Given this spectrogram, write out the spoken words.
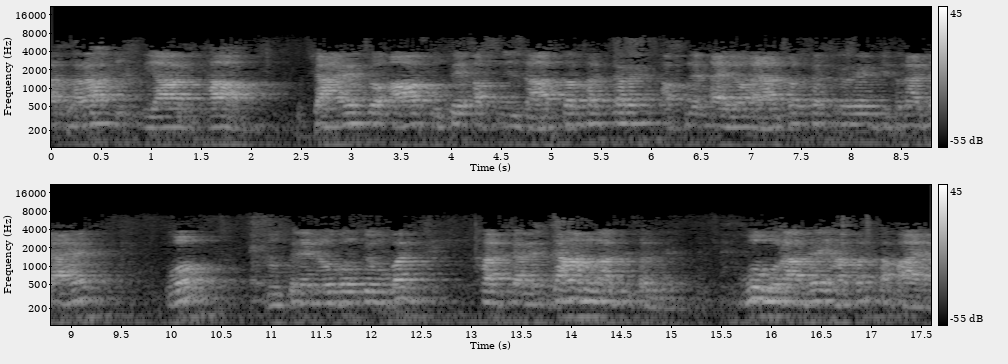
اثرا اختیار تھا۔ چاہے تو آپ اسے اپنی ذات پر خرچ کریں، اپنے اہل و عیال پر خرچ کریں، جتنا چاہیں، وہ دوسرے لوگوں کے اوپر خرچ کریں جہاں مناسب سمجھیں وہ مراد ہے یہاں پر سفایا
